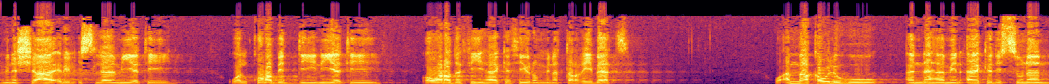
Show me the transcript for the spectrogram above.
من الشعائر الإسلامية والقرب الدينية وورد فيها كثير من الترغيبات. وأما قوله أنها من آكد السنن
